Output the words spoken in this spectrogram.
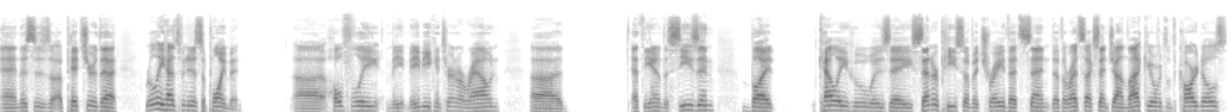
and this is a pitcher that really has been a disappointment. Uh, hopefully, may, maybe he can turn around uh, at the end of the season. But Kelly, who was a centerpiece of a trade that sent that the Red Sox sent John Lackey over to the Cardinals,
